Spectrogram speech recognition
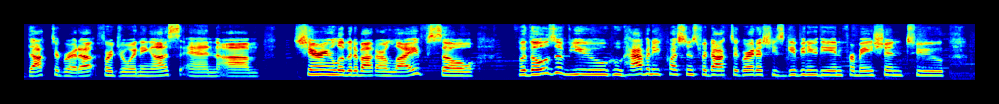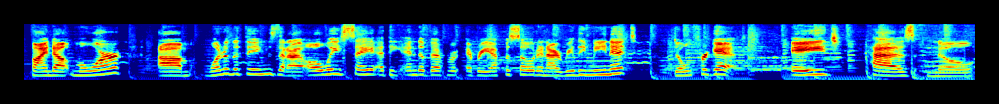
Dr. Greta for joining us and um, sharing a little bit about our life. So for those of you who have any questions for Dr. Greta, she's giving you the information to find out more. Um, one of the things that I always say at the end of every, every episode, and I really mean it, don't forget, age has no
